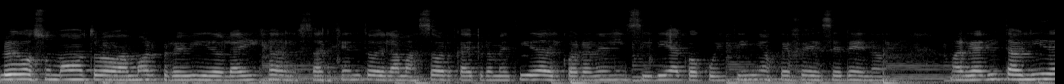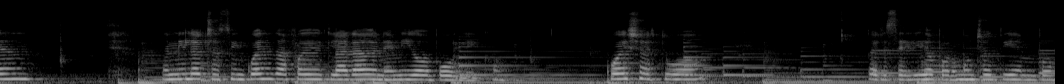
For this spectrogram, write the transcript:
Luego sumó otro amor prohibido, la hija del sargento de la mazorca y prometida del coronel siríaco Cuitiño, jefe de Sereno. Margarita Oliden en 1850 fue declarado enemigo público. Cuello estuvo perseguido por mucho tiempo.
